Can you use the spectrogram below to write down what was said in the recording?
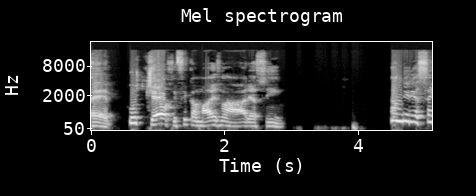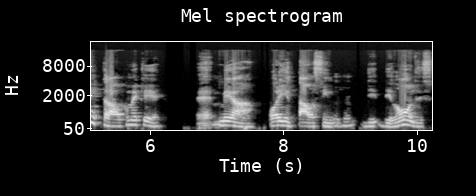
É, o Chelsea fica mais na área assim. Eu não diria central, como é que é? é meia oriental assim uhum. de, de, Londres,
